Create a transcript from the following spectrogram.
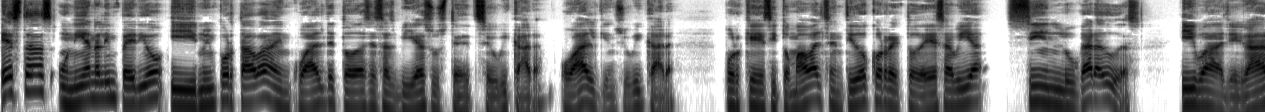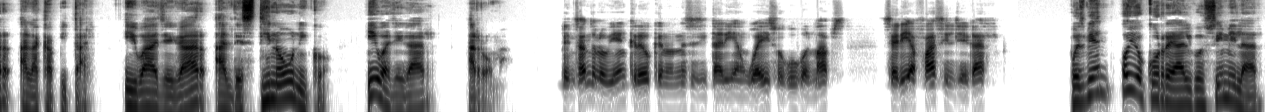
Estas unían al imperio y no importaba en cuál de todas esas vías usted se ubicara o alguien se ubicara, porque si tomaba el sentido correcto de esa vía, sin lugar a dudas, iba a llegar a la capital, iba a llegar al destino único, iba a llegar a Roma. Pensándolo bien, creo que no necesitarían Waze o Google Maps. Sería fácil llegar. Pues bien, hoy ocurre algo similar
